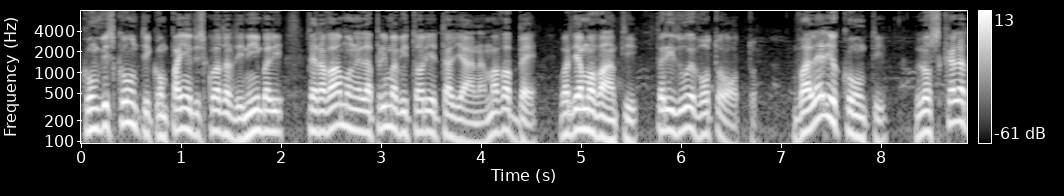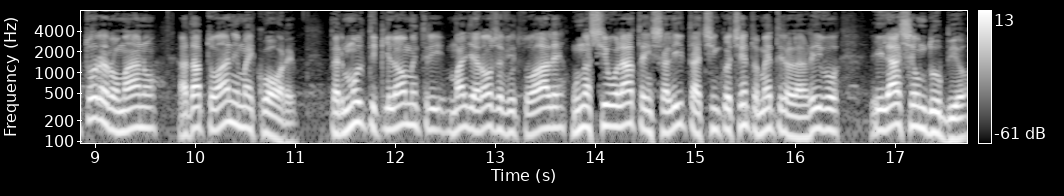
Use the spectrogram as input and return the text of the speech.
Con Visconti, compagno di squadra di Nibali, speravamo nella prima vittoria italiana, ma vabbè, guardiamo avanti, per i due voto 8. Valerio Conti, lo scalatore romano, ha dato anima e cuore. Per molti chilometri, maglia rosa virtuale, una scivolata in salita a 500 metri dall'arrivo gli lascia un dubbio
